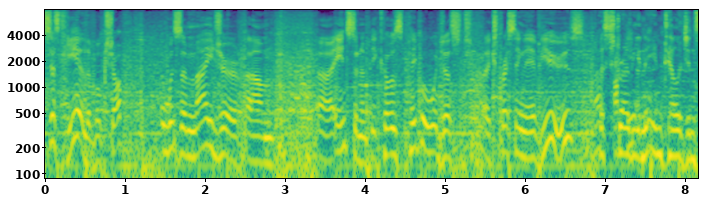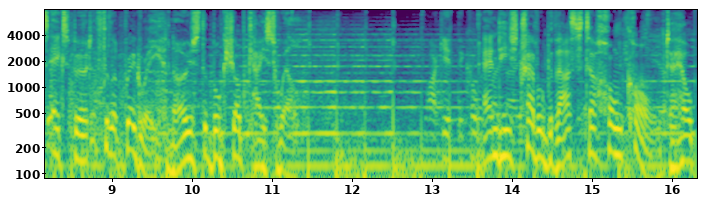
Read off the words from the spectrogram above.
Just here, the bookshop, it was a major um, uh, incident because people were just expressing their views. Australian intelligence expert Philip Gregory knows the bookshop case well. And he's travelled with us to Hong Kong to help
